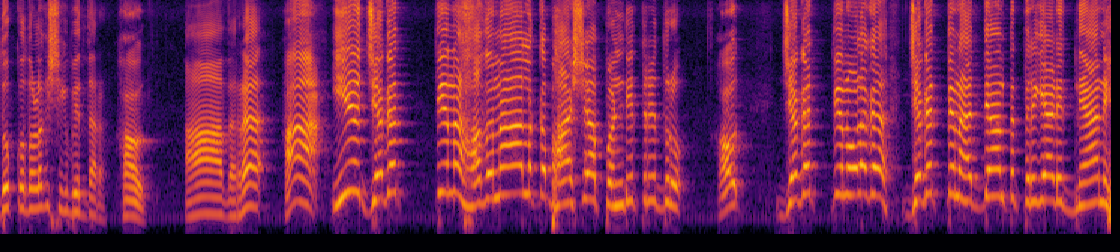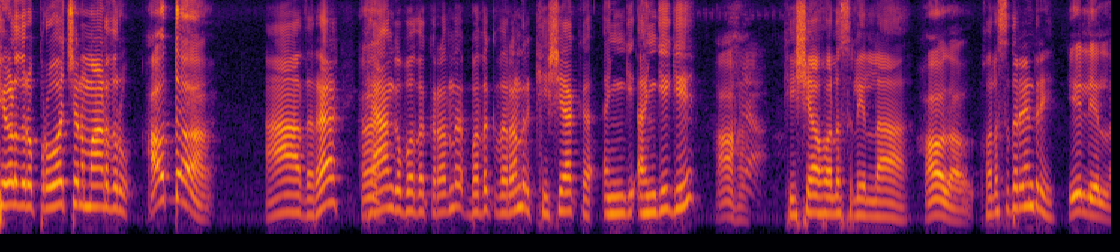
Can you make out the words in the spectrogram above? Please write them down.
ದುಃಖದೊಳಗೆ ಸಿಗ್ಬಿದ್ದಾರ. ಹೌದು. ಆದರ ಹಾ. ಈ ಜಗತ್ತಿನ ಹದಿನಾಲ್ಕು ಭಾಷಾ ಪಂಡಿತರಿದ್ರು. ಹೌದು. ಜಗತ್ತಿನೊಳಗ ಜಗತ್ತಿನ ಅದ್ಯಾಂತ ತಿರುಗಾಡಿ ಜ್ಞಾನ ಹೇಳಿದ್ರು ಪ್ರವಚನ ಮಾಡಿದ್ರು. ಹೌದು. ಆದ್ರ ಹ್ಯಾಂಗ ಬದುಕರಂದ್ರ ಬದುಕದಾರಂದ್ರ ಕಿಶ್ಯಾಕ ಅಂಗಿ ಅಂಗಿಗೆ ಕಿಶ್ಯ ಹೊಲಸಲಿಲ್ಲ. ಹೌದು ಹೌದು ಹೊಲಸದ್ರೇನ್ರಿ? ಇಲ್ಲ ಇಲ್ಲ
